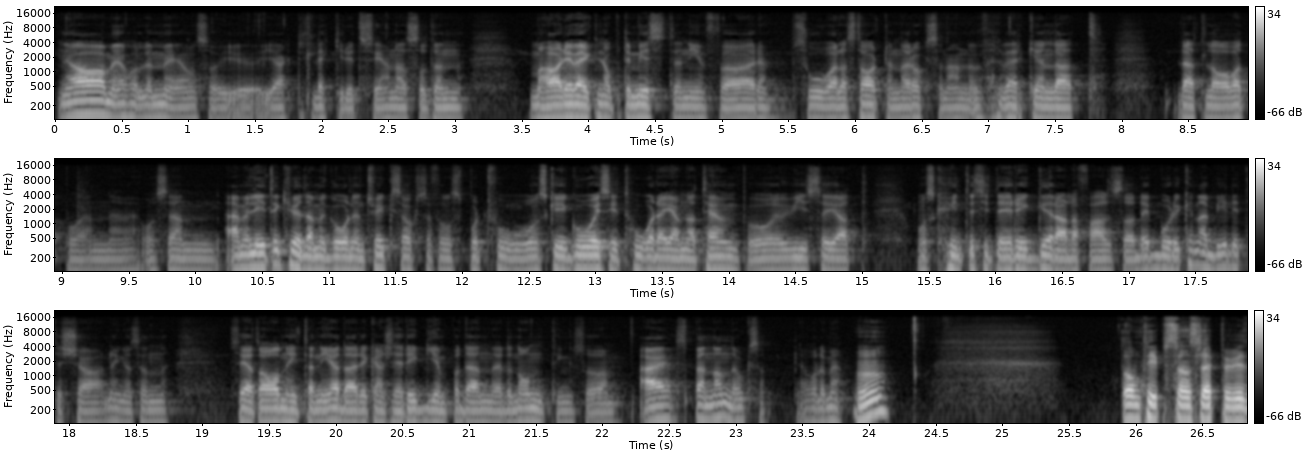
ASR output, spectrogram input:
Ja, men jag håller med. Hon såg ju jäkligt läcker ut senast och den man hörde verkligen optimisten inför Sovalla-starten där också när han verkligen lät, lät lavat på en. Och sen, ja men lite kul där med Golden Tricks också från Sport 2. Hon ska ju gå i sitt hårda jämna tempo och det visar ju att hon ska inte sitta i ryggar i alla fall så det borde kunna bli lite körning och sen se att Aden hittar ner där, det kanske är riggen på den eller någonting så nej, spännande också. Jag håller med. Mm. De tipsen släpper vi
